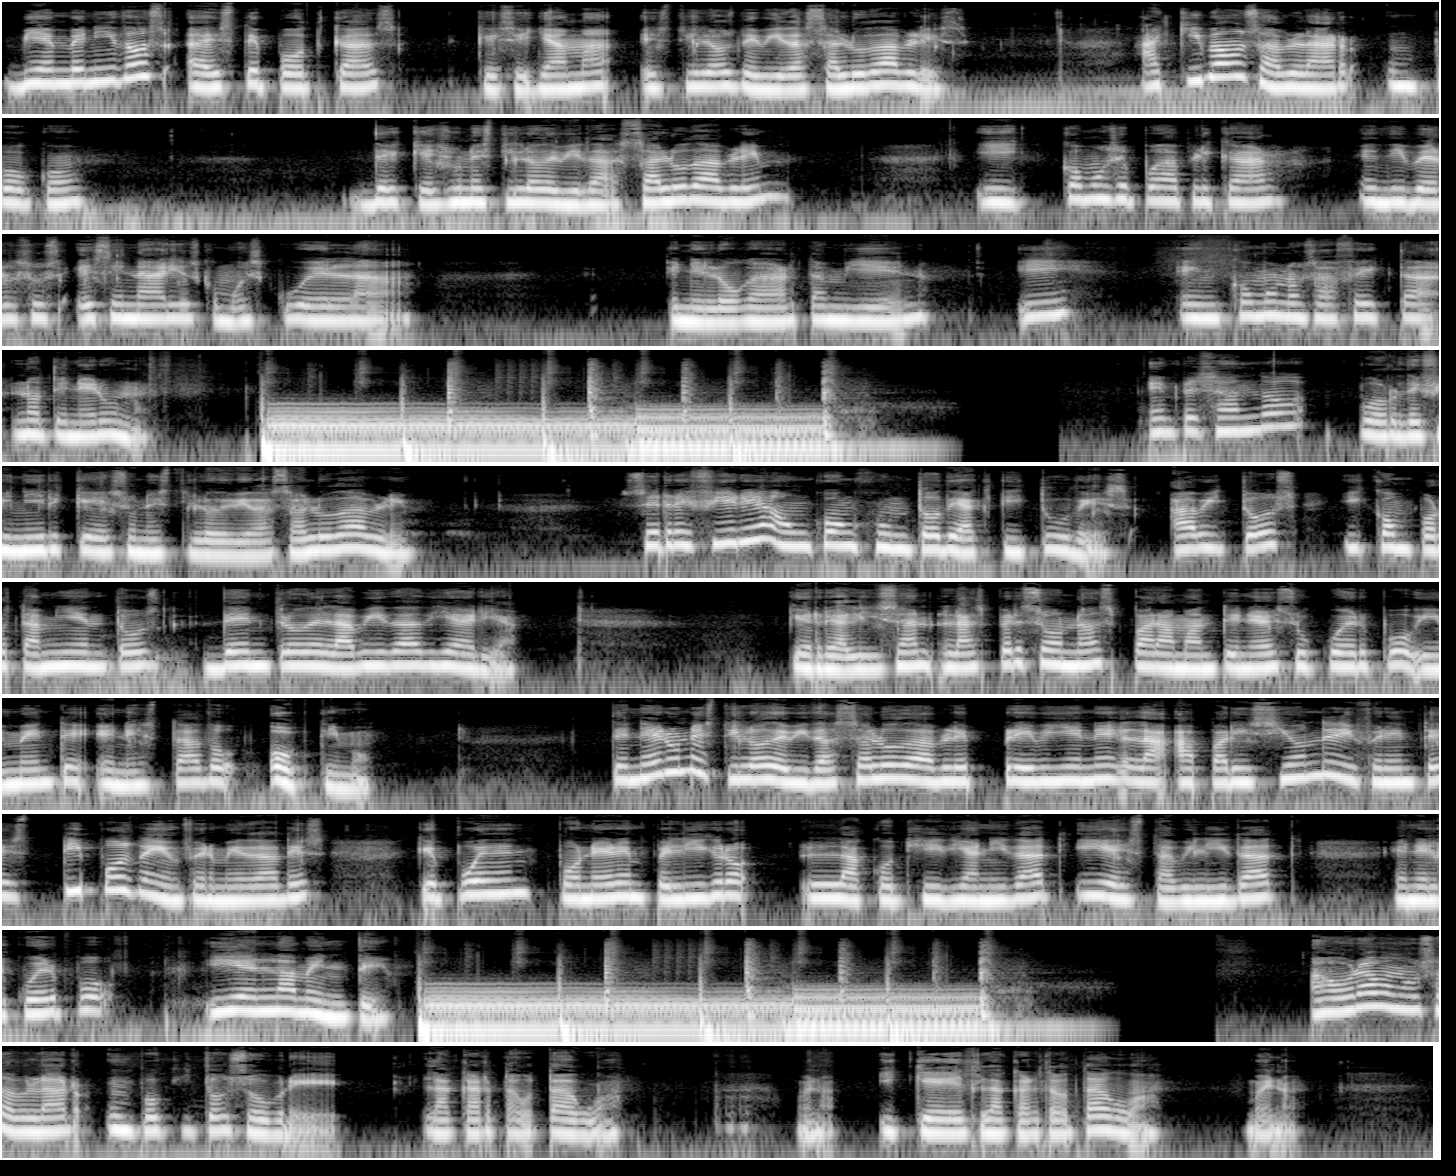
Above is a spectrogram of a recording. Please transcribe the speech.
Bienvenidos a este podcast que se llama Estilos de vida saludables. Aquí vamos a hablar un poco de qué es un estilo de vida saludable y cómo se puede aplicar en diversos escenarios como escuela, en el hogar también y en cómo nos afecta no tener uno. Empezando por definir qué es un estilo de vida saludable. Se refiere a un conjunto de actitudes, hábitos y comportamientos dentro de la vida diaria que realizan las personas para mantener su cuerpo y mente en estado óptimo. Tener un estilo de vida saludable previene la aparición de diferentes tipos de enfermedades que pueden poner en peligro la cotidianidad y estabilidad en el cuerpo y en la mente. Ahora vamos a hablar un poquito sobre la Carta Ottawa. Bueno, ¿y qué es la Carta Ottawa? Bueno,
